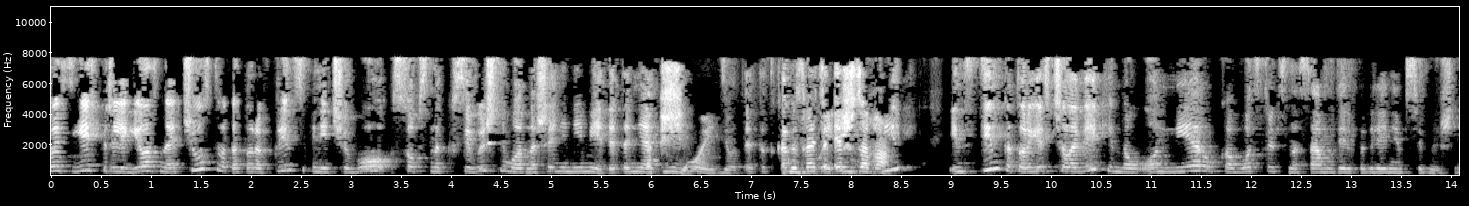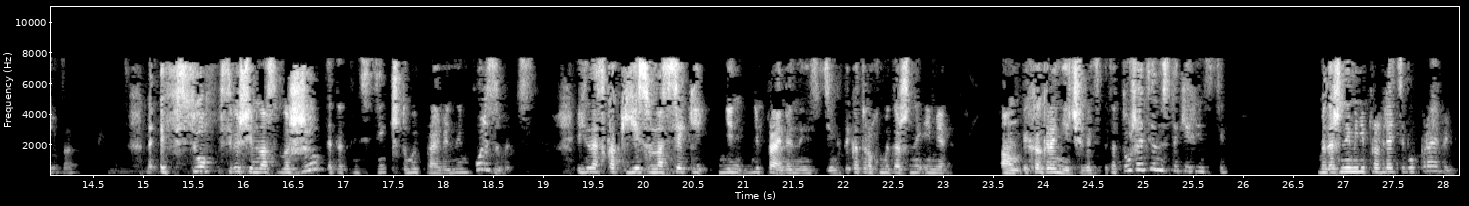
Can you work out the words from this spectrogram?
То есть есть религиозное чувство, которое, в принципе, ничего, собственно, к Всевышнему отношения не имеет. Это не Вообще. от него идет. Это, как называется эшзава. Инстинкт, инстинкт, который есть в человеке, но он не руководствуется на самом деле повелением Всевышнего. И все Всевышний в нас вложил, этот инстинкт, что мы правильно им пользоваться. И у нас, как есть у нас всякие неправильные инстинкты, которых мы должны ими их ограничивать. Это тоже один из таких инстинктов. Мы должны ими направлять его правильно.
